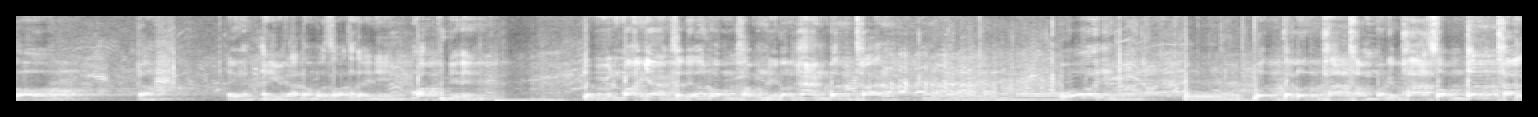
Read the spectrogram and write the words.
ก็เนาะให้ให้เวลาน้องก็ซ้อเท่าไหร่นี่มับคุณนี่นี่จะมันเป็นไม้ยากเสยเด้อลองคำนี่รถห่างเบิดทางโอ้ยรถกับรถพระทำมาเนี่ยพระซ่อมเบิดทาง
